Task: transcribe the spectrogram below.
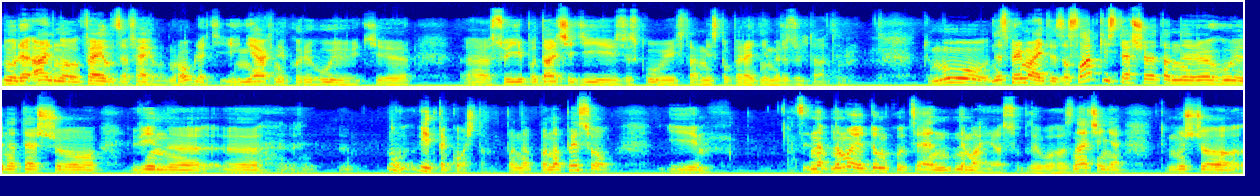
ну, реально фейл за фейлом роблять і ніяк не коригують е, свої подальші дії в зв'язку із, там, із попередніми результатами. Тому не сприймайте за слабкість те, що я там не реагую на те, що він, ну, він також там понаписував. І на, на мою думку, це не має особливого значення, тому що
